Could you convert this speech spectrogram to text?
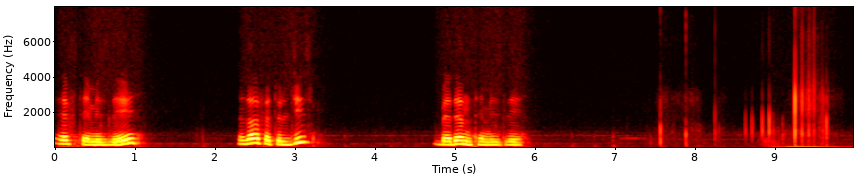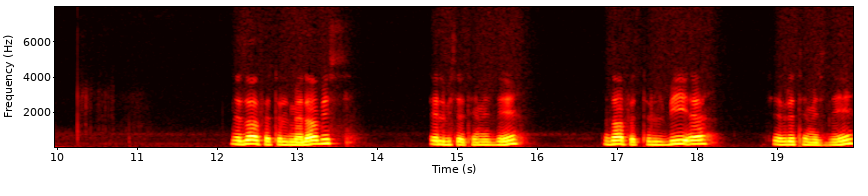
ev temizliği. Nezafetül cism beden temizliği Nezafetül melabis elbise temizliği. Nezafetül bi'e çevre temizliği.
